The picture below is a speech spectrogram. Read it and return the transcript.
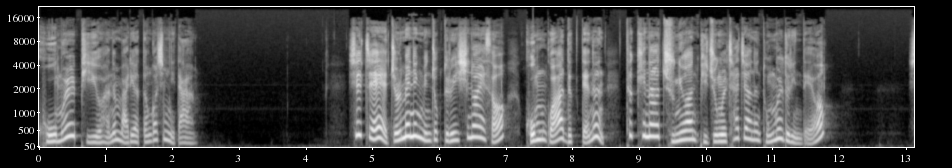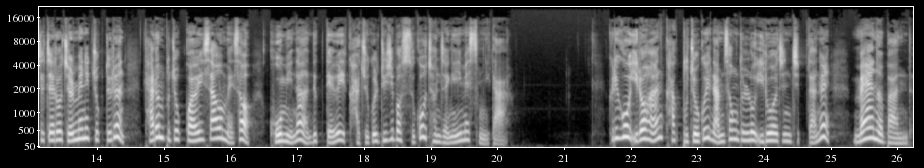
곰을 비유하는 말이었던 것입니다. 실제 졸메닉 민족들의 신화에서 곰과 늑대는 특히나 중요한 비중을 차지하는 동물들인데요. 실제로 절메닉족들은 다른 부족과의 싸움에서 곰이나 늑대의 가죽을 뒤집어 쓰고 전쟁에 임했습니다. 그리고 이러한 각 부족의 남성들로 이루어진 집단을 Männerbund,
